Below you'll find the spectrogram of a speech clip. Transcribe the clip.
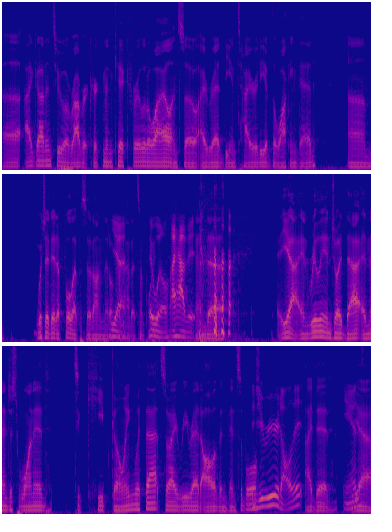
uh, I got into a Robert Kirkman kick for a little while, and so I read the entirety of The Walking Dead, um, which I did a full episode on that'll Yeah, come out at some point. it will. I have it. And uh, yeah, and really enjoyed that, and then just wanted to keep going with that, so I reread all of Invincible. Did you reread all of it? I did. And yeah,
